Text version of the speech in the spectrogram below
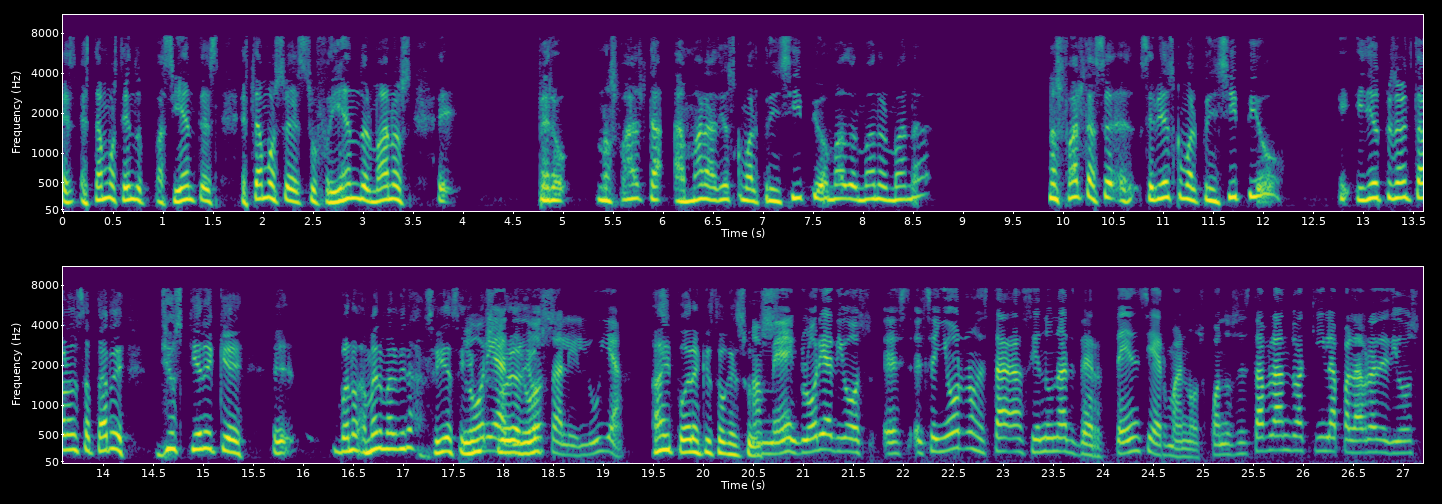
es- estamos teniendo pacientes, estamos eh, sufriendo, hermanos, eh, pero nos falta amar a Dios como al principio, amado hermano, hermana. Nos falta ser, eh, Dios como al principio. Y, y Dios precisamente hablando esta tarde, Dios quiere que, eh, bueno, amén, hermana Elvira, sigue, seguimos, Gloria a Dios, aleluya. Hay poder en Cristo Jesús. Amén, gloria a Dios. El Señor nos está haciendo una advertencia, hermanos. Cuando se está hablando aquí la palabra de Dios,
